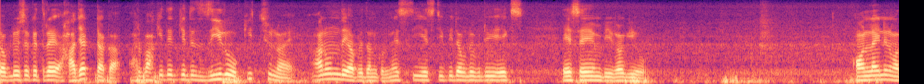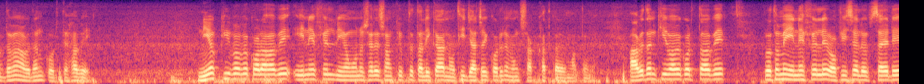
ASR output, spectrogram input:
ডব্লিউএস এর ক্ষেত্রে হাজার টাকা, আর বাকিদের যেটা জিরো কিচ্ছু নয়, আনন্দে আবেদন করুন। S C SC ST PWD ex S M বিভাগীয়। অনলাইনের মাধ্যমে আবেদন করতে হবে। নিয়োগ কীভাবে করা হবে? এনএফএল নিয়ম অনুসারে সংক্ষিপ্ত তালিকা, নথি যাচাইকরণ এবং সাক্ষাৎকারের মাধ্যমে। আবেদন কীভাবে করতে হবে? প্রথমে এনএফএল এর অফিসিয়াল ওয়েবসাইটে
